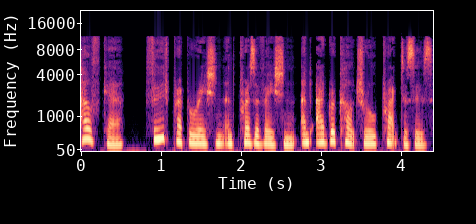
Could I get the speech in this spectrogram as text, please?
healthcare, food preparation and preservation, and agricultural practices.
